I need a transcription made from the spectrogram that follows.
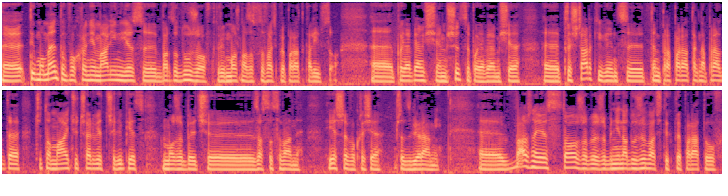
E, Tych momentów w ochronie malin jest e, bardzo dużo, w którym można zastosować preparat Calypso. E, Pojawiają się mszyce, pojawiają się pryszczarki, więc ten preparat tak naprawdę, czy to maj, czy czerwiec, czy lipiec, może być zastosowany jeszcze w okresie przed zbiorami. Ważne jest to, żeby, żeby nie nadużywać tych preparatów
